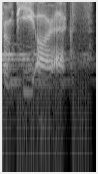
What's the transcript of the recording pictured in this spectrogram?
from PRX.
